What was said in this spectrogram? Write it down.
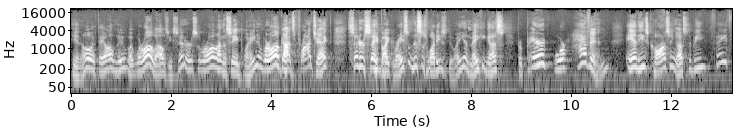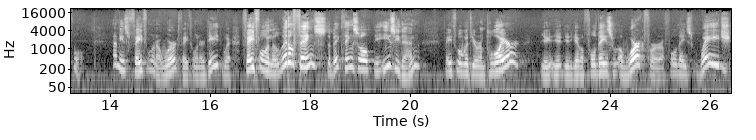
you know, if they all knew, but we're all lousy sinners, so we're all on the same plane and we're all God's project, sinners saved by grace, and this is what He's doing and making us prepared for heaven, and He's causing us to be faithful. That means faithful in our word, faithful in our deed. We're faithful in the little things. The big things will be easy then. Faithful with your employer, you, you, you, give a full day's work for a full day's wage,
